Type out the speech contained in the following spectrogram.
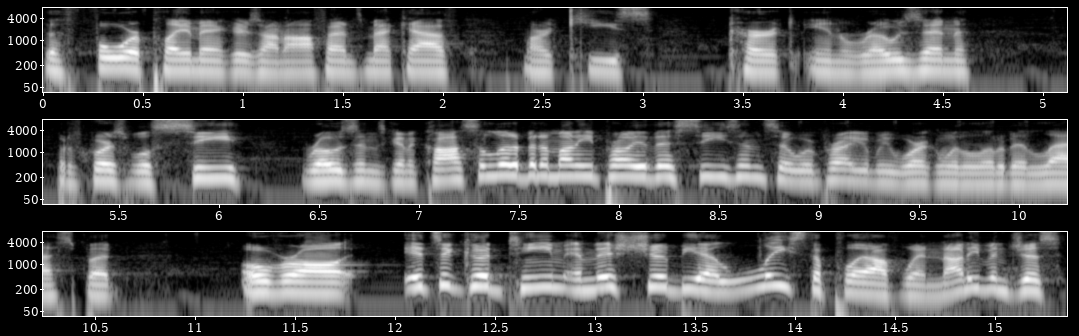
the four playmakers on offense: Metcalf, Marquise, Kirk, and Rosen. But of course, we'll see. Rosen's going to cost a little bit of money probably this season, so we're probably going to be working with a little bit less. But overall, it's a good team, and this should be at least a playoff win. Not even just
